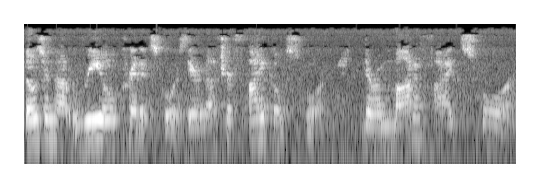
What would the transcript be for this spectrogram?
those are not real credit scores. They are not your FICO score. They're a modified score.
